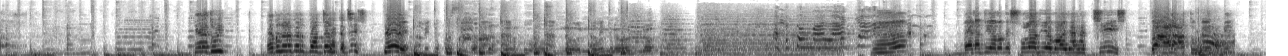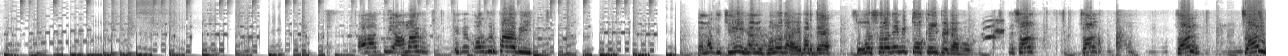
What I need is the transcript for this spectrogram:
কে রে তুই? এত জোরে তোর দরজা ধাক্কাচ্ছিস? কে? হ্যাঁ? বেটা তুই আমাকে সোলা দিয়ে ভয় দেখাচ্ছিস? দাঁড়া তুই শালা তুই আমার থেকে কত দূর পাবি আমাকে চিনিস? আমি হনুদা। এবার দেখ তোর সোলাতে আমি তোকেই পেটাবো। চল চল চল চল।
